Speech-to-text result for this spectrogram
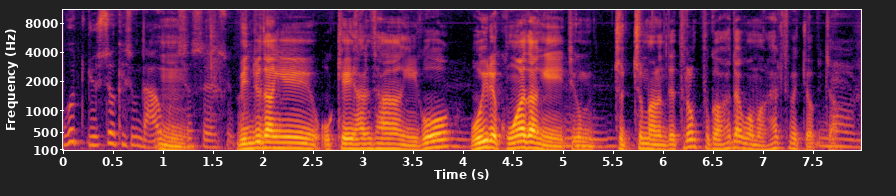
이것도 뉴스가 계속 나오고 음. 있었어요 지금. 민주당이 오케이 한 상황이고 오히려 공화당이 지금 주춤하는데 트럼프가 하자고 하면 할 수밖에 없죠. 네, 네, 네.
